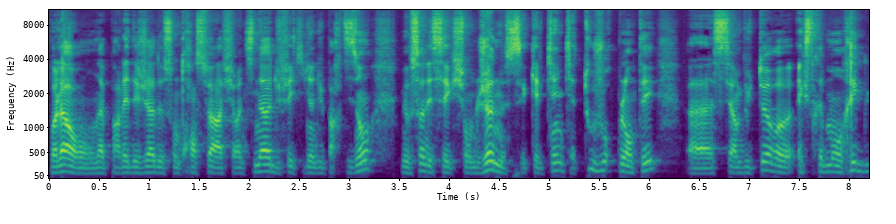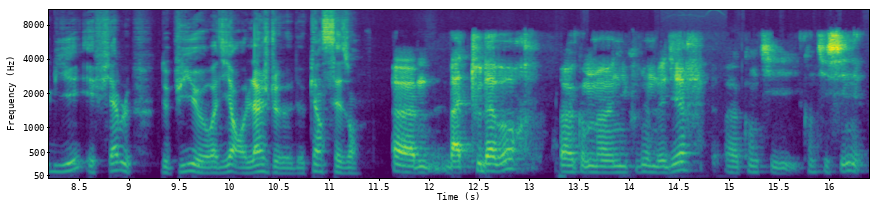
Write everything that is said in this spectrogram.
voilà, on a parlé déjà de son transfert à Fiorentina, du fait qu'il vient du Partizan, mais au sein des sélections de jeunes, c'est quelqu'un qui a toujours planté. c'est un buteur extrêmement régulier et fiable depuis, on va dire, l'âge de, de 15-16 ans. bah, tout d'abord, comme Nico vient de le dire, quand, il, quand il signe,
